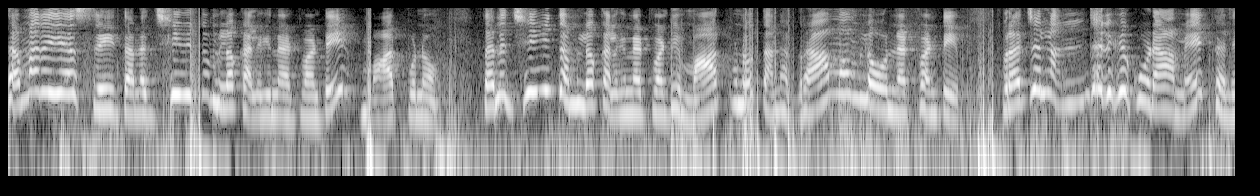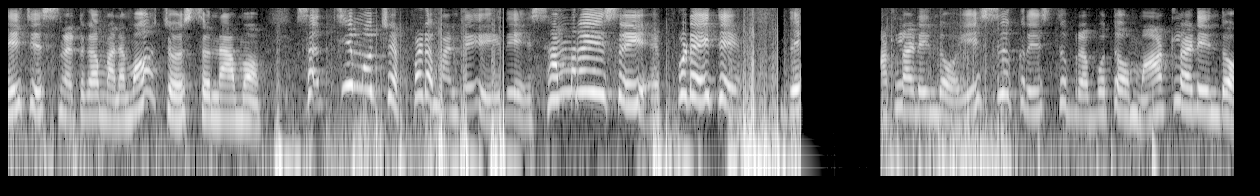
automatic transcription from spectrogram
సమరయ స్త్రీ తన జీవితంలో కలిగినటువంటి మార్పును తన జీవితంలో కలిగినటువంటి మార్పును తన గ్రామంలో ఉన్నటువంటి ప్రజలందరికీ కూడా ఆమె తెలియజేసినట్టుగా మనము చూస్తున్నాము. సత్యము చెప్పడం అంటే ఇది సమరయ స్త్రీ ఎప్పుడైతే మాట్లాడిందో యేసుక్రీస్తు ప్రభుతో మాట్లాడిందో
